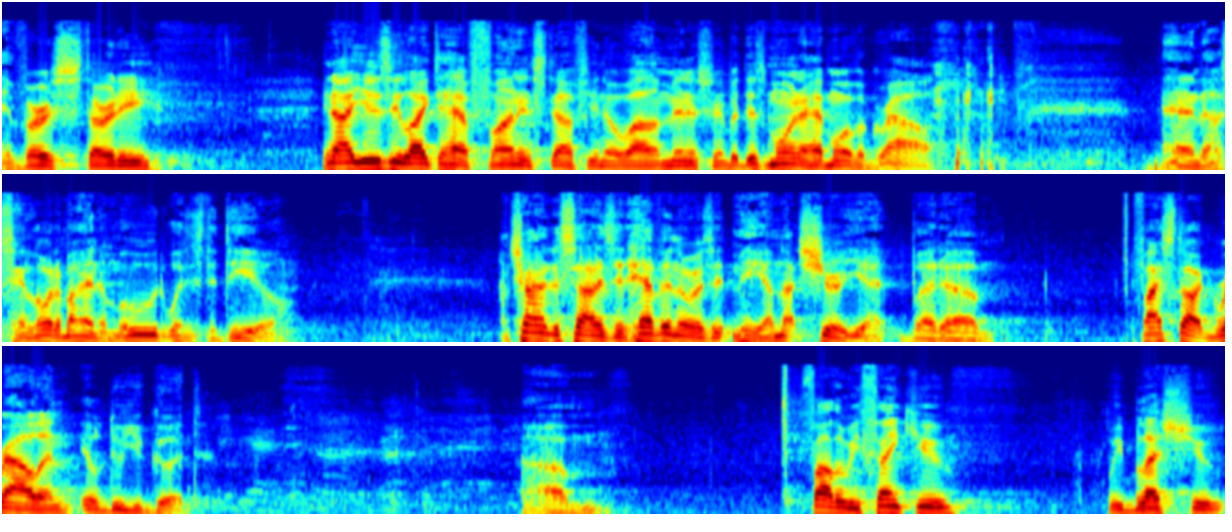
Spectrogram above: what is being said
and verse 30. You know, I usually like to have fun and stuff, you know, while I'm ministering, but this morning I had more of a growl. and I was saying, Lord, am I in a mood? What is the deal? I'm trying to decide is it heaven or is it me? I'm not sure yet, but um, if I start growling, it'll do you good. Um, Father, we thank you. We bless you.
